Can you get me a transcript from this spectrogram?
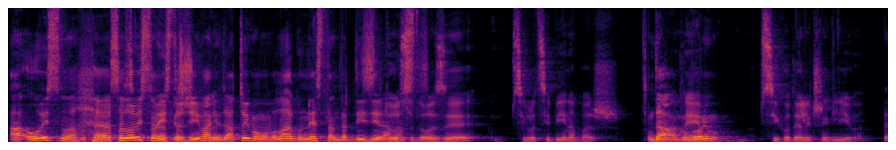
A ovisno, sad ovisno o istraživanju, da, to imamo lagu nestandardiziranost. To su doze psilocibina baš. Da, ne govorimo... psihodeličnih gljiva. E,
